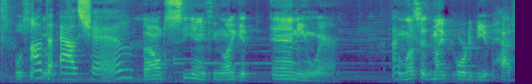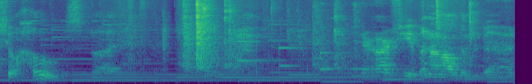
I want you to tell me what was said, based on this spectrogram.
is supposed to oh go. the L shape But I don't see anything like it anywhere. Unless it might already be attached to a hose, but there are a few, but not all of them are bad.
